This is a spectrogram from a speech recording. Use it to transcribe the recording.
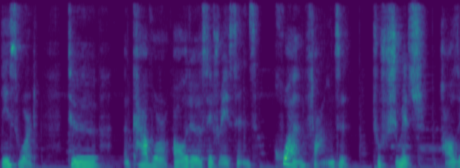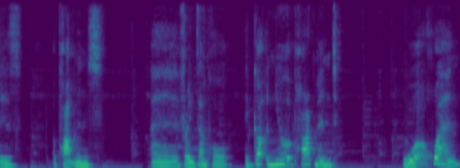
this word to cover all the situations. 换房子 to switch houses, apartments, Uh, for example, I got a new apartment. 我换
